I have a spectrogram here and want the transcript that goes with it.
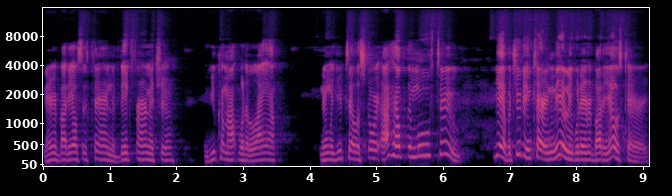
And everybody else is carrying the big furniture, and you come out with a lamp. And then when you tell a story, I helped them move too. Yeah, but you didn't carry nearly what everybody else carried.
